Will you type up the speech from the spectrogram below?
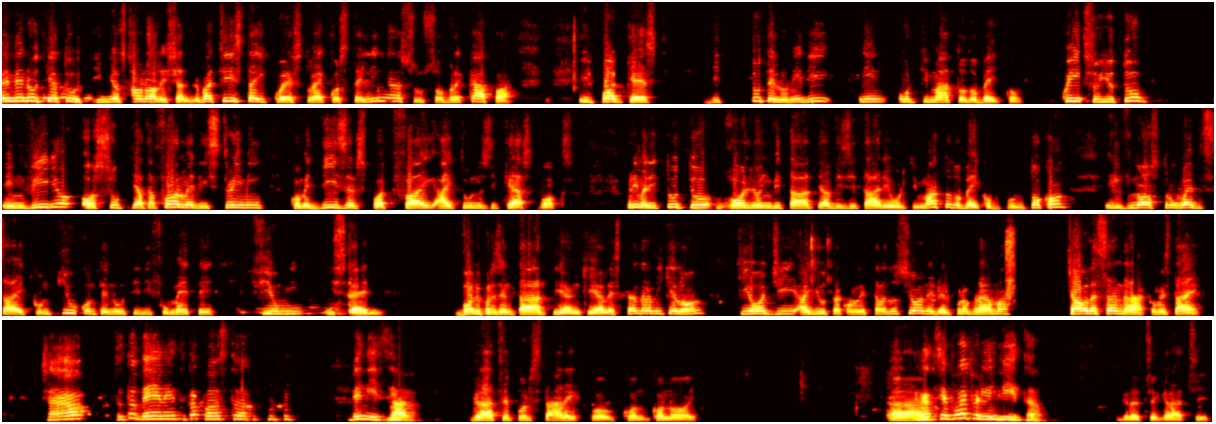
Benvenuti a tutti, io sono Alessandro Battista e questo è Costellina su Sobre K, il podcast di tutte lunedì in Ultimato do Bacon. Qui su YouTube, in video o su piattaforme di streaming come Deezer, Spotify, iTunes e Castbox. Prima di tutto voglio invitarti a visitare ultimatodobacon.com, il nostro website con più contenuti di fumetti, film e serie Voglio presentarti anche Alessandra Michelon, che oggi aiuta con le traduzioni del programma. Ciao Alessandra, come stai? Ciao, tutto bene, tutto a posto. Benissimo. Gra- grazie per stare con, con, con noi. Uh, grazie a voi per l'invito. Grazie, grazie.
